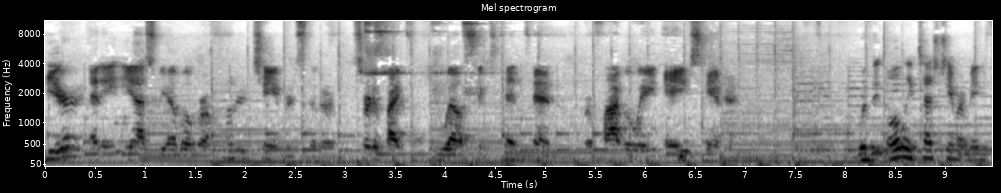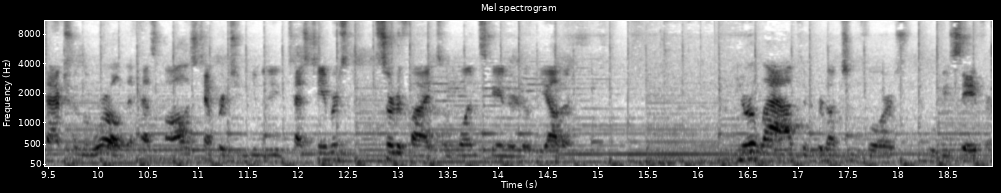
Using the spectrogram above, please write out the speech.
Here at AES, we have over 100 chambers that are certified to UL 61010 or 508A standard. We're the only test chamber manufacturer in the world that has all its temperature and humidity test chambers certified to one standard or the other. Your labs and production floors will be safer,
